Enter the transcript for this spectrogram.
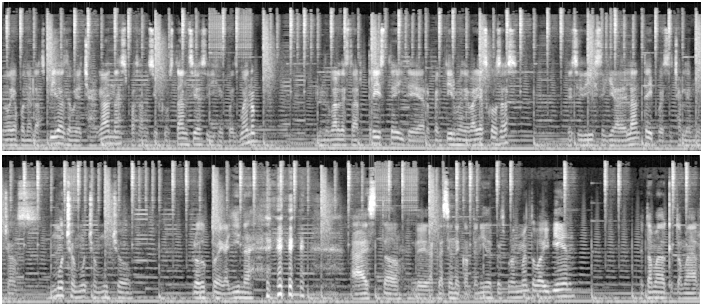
me voy a poner las pilas, le voy a echar ganas, pasaron circunstancias y dije, pues bueno, en lugar de estar triste y de arrepentirme de varias cosas, decidí seguir adelante y pues echarle muchos, mucho, mucho, mucho producto de gallina a esto de la creación de contenido. Pues por el momento va bien. He tomado que tomar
